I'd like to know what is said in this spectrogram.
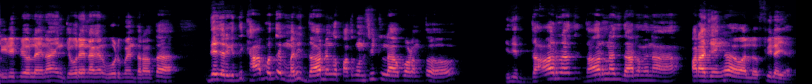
టీడీపీ వాళ్ళైనా ఇంకెవరైనా కానీ ఓడిపోయిన తర్వాత ఇదే జరిగింది. కాకపోతే మరీ దారుణంగా పదకొండు సీట్లు లేకపోవడంతో ఇది దారుణ దారుణాది దారుణమైన పరాజయంగా వాళ్ళు ఫీల్ అయ్యారు.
